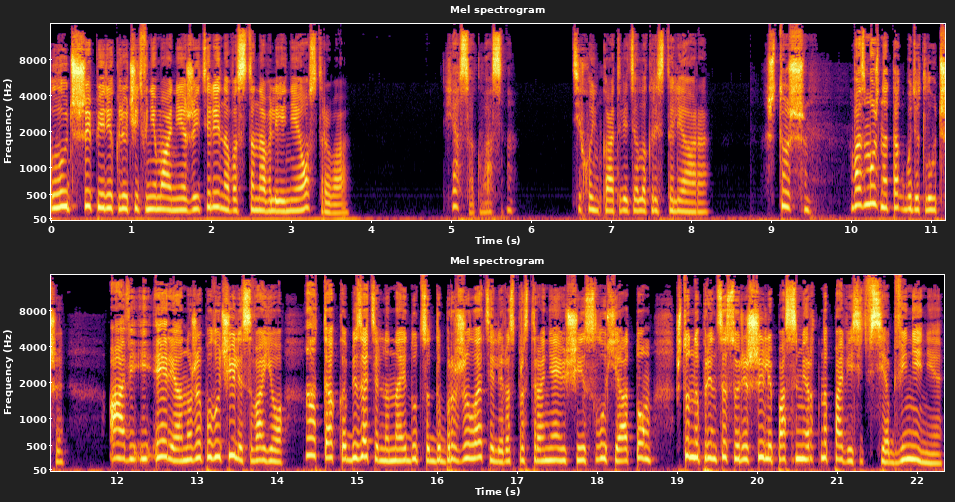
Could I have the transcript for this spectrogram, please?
Лучше переключить внимание жителей на восстановление острова. Я согласна, тихонько ответила Кристалиара. Что ж, возможно, так будет лучше. Ави и Эриан уже получили свое, а так обязательно найдутся доброжелатели, распространяющие слухи о том, что на принцессу решили посмертно повесить все обвинения,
